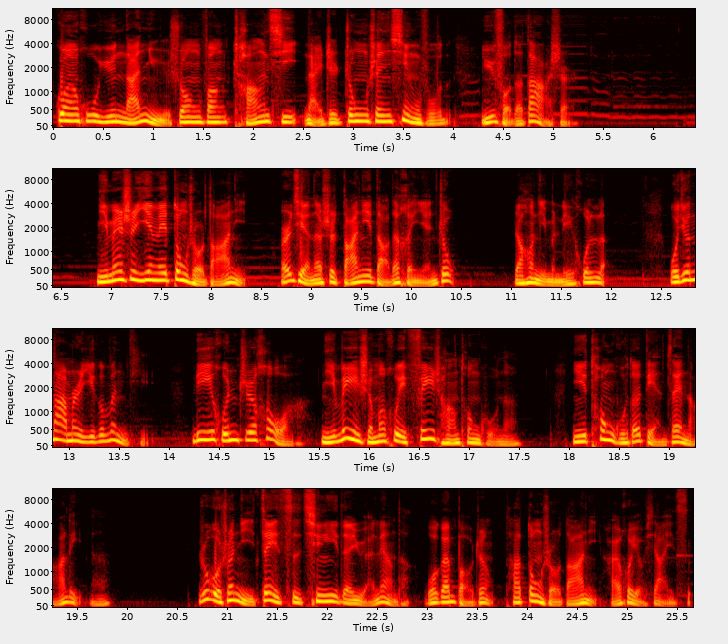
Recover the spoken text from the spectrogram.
关乎于男女双方长期乃至终身幸福与否的大事儿。你们是因为动手打你，而且呢是打你打得很严重，然后你们离婚了。我就纳闷一个问题：离婚之后啊，你为什么会非常痛苦呢？你痛苦的点在哪里呢？如果说你这次轻易的原谅他，我敢保证他动手打你还会有下一次。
